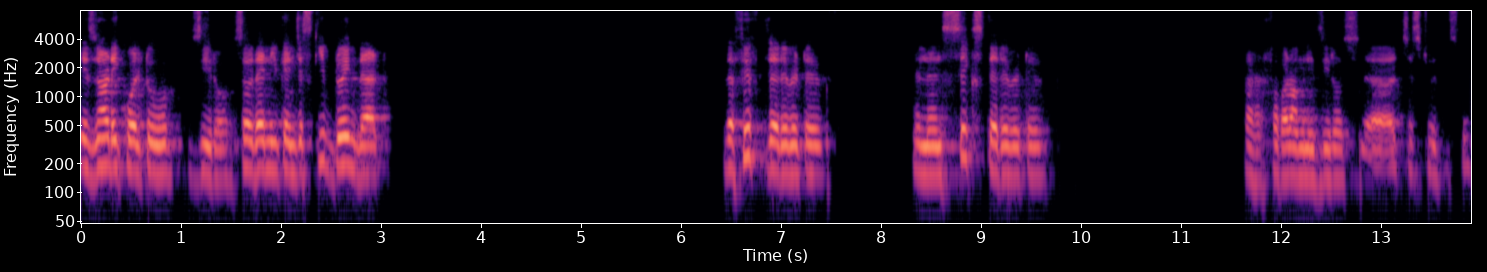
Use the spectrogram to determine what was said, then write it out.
is not equal to zero. So then you can just keep doing that. The fifth derivative, and then sixth derivative. Uh, I forgot how many zeros. Uh, just do this way.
